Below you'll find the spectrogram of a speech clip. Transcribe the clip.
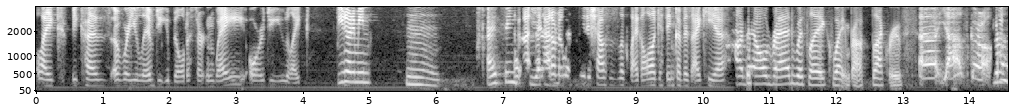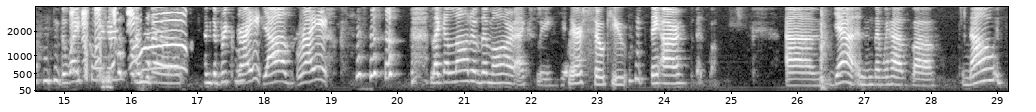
Like because of where you live, do you build a certain way, or do you like? Do you know what I mean? Hmm. I think I, yeah. I don't know what Swedish houses look like. All I can think of is IKEA. Are they all red with like white and brown, black roofs? Uh, yes, girl. the white corner and the and the brick roof. Right? Yes. Right? like a lot of them are actually. Yeah. They're so cute. they are the best one. Um, yeah, and then we have uh, now it's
